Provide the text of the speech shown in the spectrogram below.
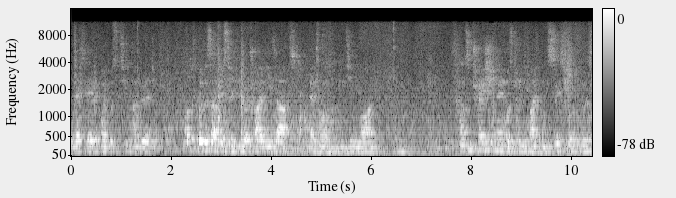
The next data point was 200. I'll just put this up here so you can go try these out at home and continue on. Concentration then was 25.6 for the first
